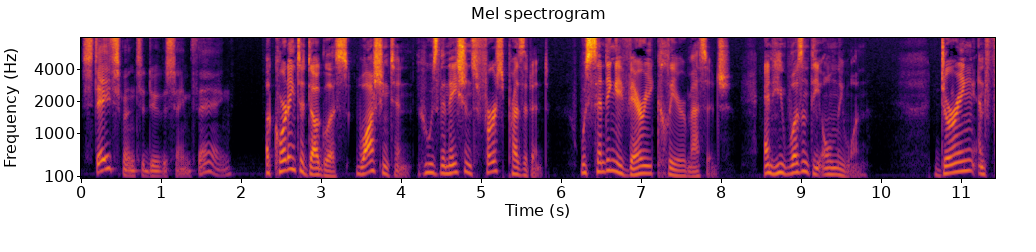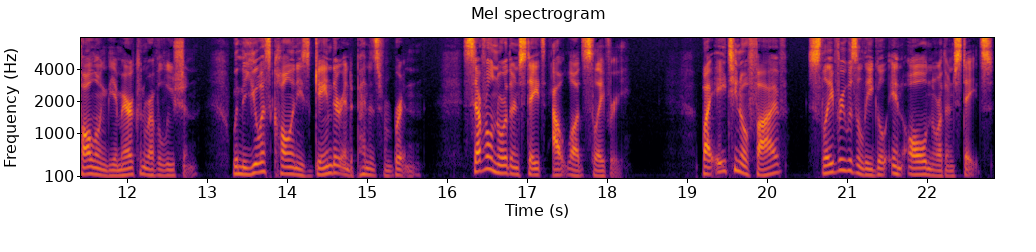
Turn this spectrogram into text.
statesmen to do the same thing. According to Douglass, Washington, who was the nation's first president, was sending a very clear message. And he wasn't the only one. During and following the American Revolution, when the U.S. colonies gained their independence from Britain, several northern states outlawed slavery. By 1805, slavery was illegal in all northern states,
